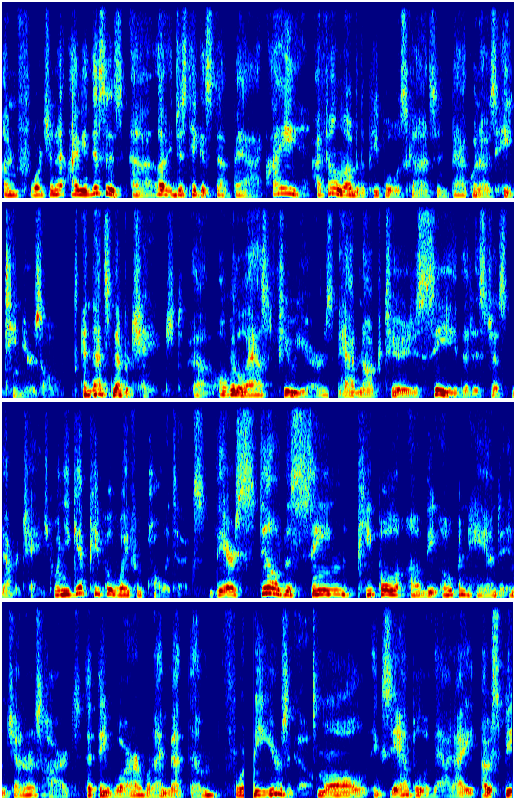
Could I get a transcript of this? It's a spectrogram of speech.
unfortunate. I mean, this is uh, let me just take a step back. I I fell in love with the people of Wisconsin back when I was 18 years old. And that's never changed. Uh, over the last few years, we had an opportunity to see that it's just never changed. When you get people away from politics, they're still the same people of the open hand and generous heart that they were when I met them 40 years ago. Small example of that. I, I was speaking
